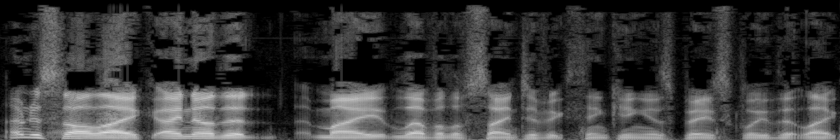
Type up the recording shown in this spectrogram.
I'm just all like, I know that my level of scientific thinking is basically that like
